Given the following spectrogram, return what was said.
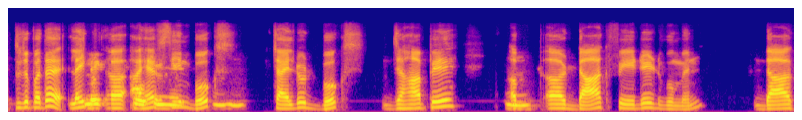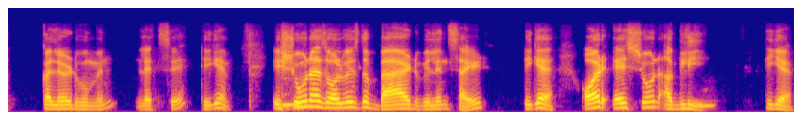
तुझे पता है like I have seen books childhood books जहाँ पे dark faded women dark coloured women let's say ठीक है? Is shown as always the bad villain side ठीक है? और इज़ शोन अगली ठीक है?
